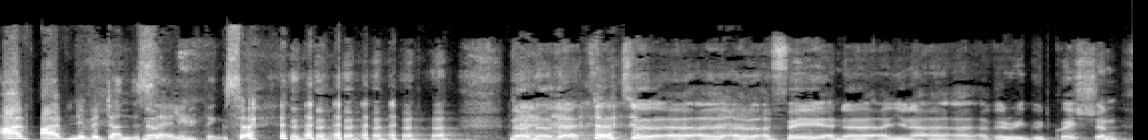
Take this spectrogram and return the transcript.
I've I've never done the no. sailing thing, so no, no, that, that's a, a, a, fair and a, you know a, a very good question.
